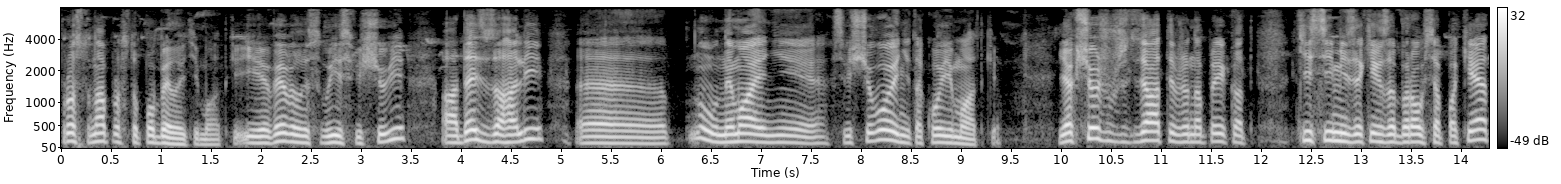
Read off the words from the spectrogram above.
просто-напросто побили ті матки і вивели свої свіщові, а десь взагалі ну, немає ні свіщової, ні такої матки. Якщо ж взяти вже, наприклад, ті сім'ї, з яких забирався пакет,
